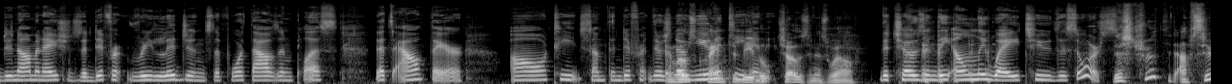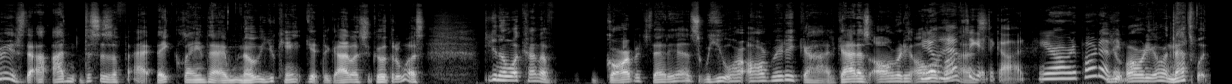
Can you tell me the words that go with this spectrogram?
denominations, the different religions, the four thousand plus that's out there, all teach something different. There's and no most claim to unity be in the it. chosen as well. The chosen, the only way to the source. There's truth. I'm serious. I, I, this is a fact. They claim that no, you can't get to God unless you go through us. Do you know what kind of garbage that is? Well, you are already God. God is already all You don't of have us. to get to God. You're already part of it. You already are, and that's what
